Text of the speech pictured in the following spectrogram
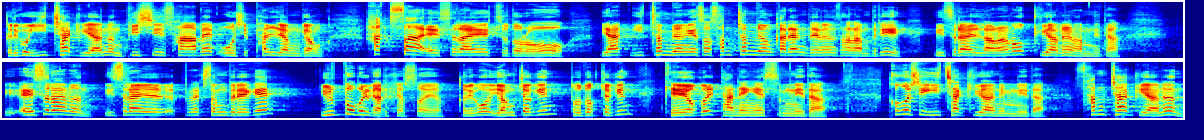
그리고 2차 귀환은 BC 458년경 학사 에스라의 주도로 약 2,000명에서 3,000명 가량 되는 사람들이 이스라엘 나라로 귀환을 합니다. 에스라는 이스라엘 백성들에게 율법을 가르쳤어요. 그리고 영적인 도덕적인 개혁을 단행했습니다. 그것이 2차 귀환입니다. 3차 귀환은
